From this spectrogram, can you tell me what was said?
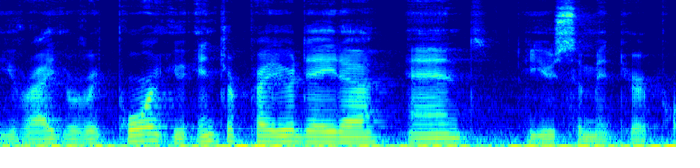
you write your report, you interpret your data, and you submit your report.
